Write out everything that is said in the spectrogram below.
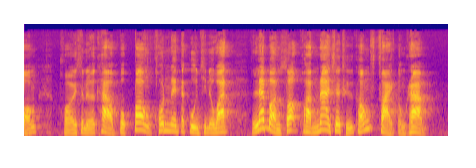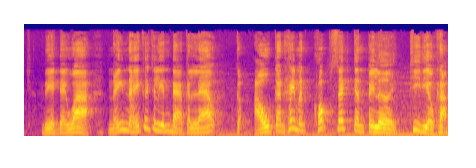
อง คอยเสนอข่าวปกป้องคนในตระกูลชินวัตรและบ่อนเซาะความน่าเชื่อถือของฝ่ายตรงข้าม เรียกได้ว่า ไหน ๆ ก็จะเรียนแบบกันแล้ว ก็เอากันให้มันครบเซตกันไปเลยที่เดียวครับ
